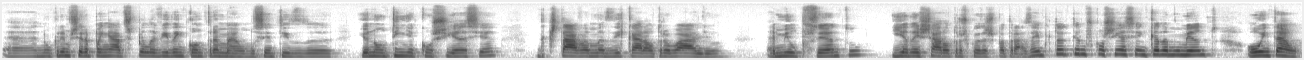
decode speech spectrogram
Eh, não queremos ser apanhados pela vida em contramão, no sentido de eu não tinha consciência de que estava-me a dedicar ao trabalho a mil por cento e a deixar outras coisas para trás. É importante termos consciência em cada momento, ou então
